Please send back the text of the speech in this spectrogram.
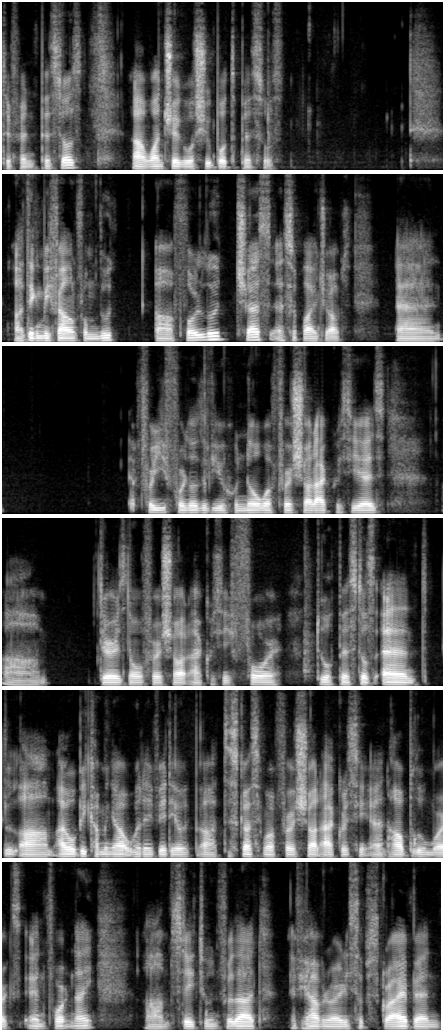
different pistols. Uh, one trigger will shoot both the pistols. Uh, they can be found from loot, uh, floor loot, chests, and supply drops. And for you, for those of you who know what first shot accuracy is, um, there is no first shot accuracy for dual pistols and um, I will be coming out with a video uh, discussing what first shot accuracy and how bloom works in Fortnite. Um, stay tuned for that. If you haven't already subscribe and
